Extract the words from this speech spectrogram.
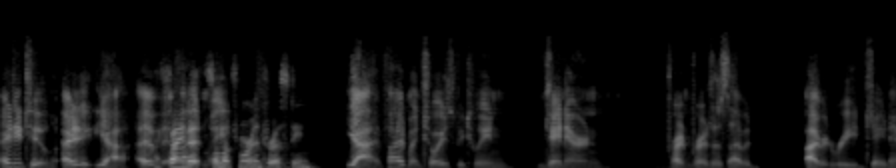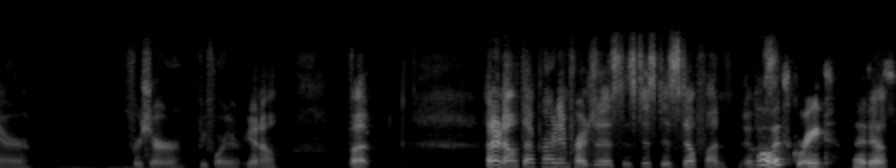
I do too. I yeah. If, I find had it so much more interesting. Yeah, if I had my choice between Jane Eyre and Pride and Prejudice, I would I would read Jane Eyre for sure before you know, but I don't know. That Pride and Prejudice is just is still fun. It was, oh, it's great. It yeah. is.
